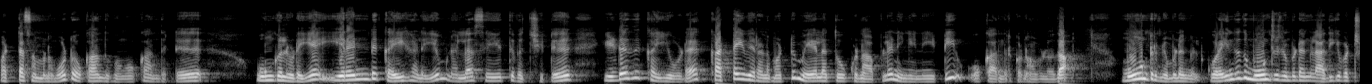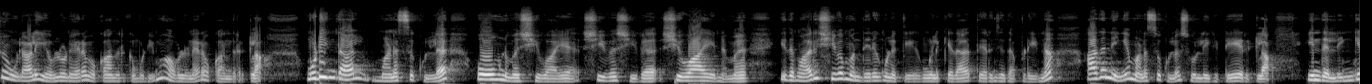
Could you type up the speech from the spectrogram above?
வட்ட சமணம் போட்டு உட்காந்துக்கோங்க உட்காந்துட்டு உங்களுடைய இரண்டு கைகளையும் நல்லா சேர்த்து வச்சுட்டு இடது கையோட கட்டை விரலை மட்டும் மேலே தூக்குனாப்புல நீங்கள் நீட்டி உட்காந்துருக்கணும் அவ்வளோதான் மூன்று நிமிடங்கள். குறைந்தது மூன்று நிமிடங்கள் அதிகபட்சம் உங்களால் எவ்வளோ நேரம் உட்காந்துருக்க முடியுமோ அவ்வளோ நேரம் உட்காந்துருக்கலாம் முடிந்தால் மனசுக்குள்ள ஓம் நம சிவாய சிவ சிவ சிவாய நம இது மாதிரி சிவ மந்திரம் உங்களுக்கு உங்களுக்கு ஏதாவது தெரிஞ்சது அப்படின்னா அதை நீங்கள் மனசுக்குள்ளே சொல்லிக்கிட்டே இருக்கலாம். இந்த லிங்க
